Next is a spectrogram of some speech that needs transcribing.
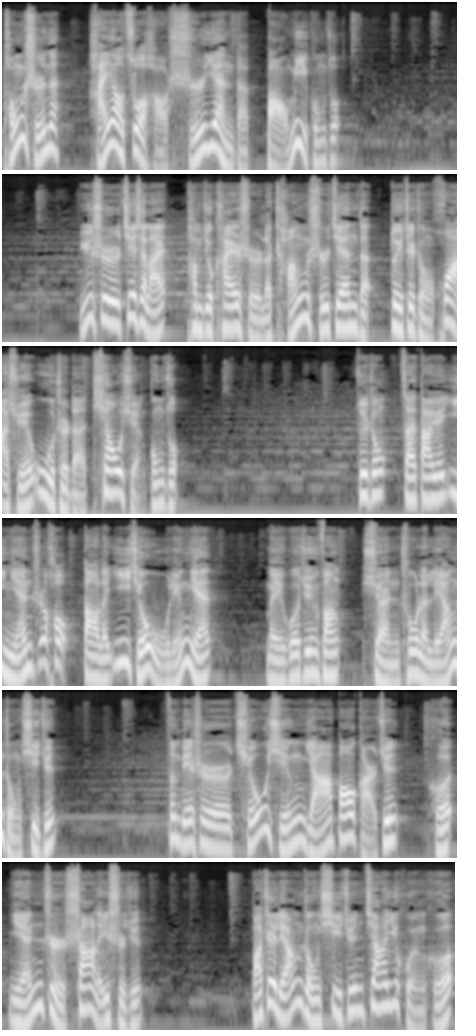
同时呢，还要做好实验的保密工作。于是，接下来他们就开始了长时间的对这种化学物质的挑选工作。最终，在大约一年之后，到了一九五零年，美国军方选出了两种细菌，分别是球形芽孢杆菌。和粘质沙雷氏菌，把这两种细菌加以混合，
